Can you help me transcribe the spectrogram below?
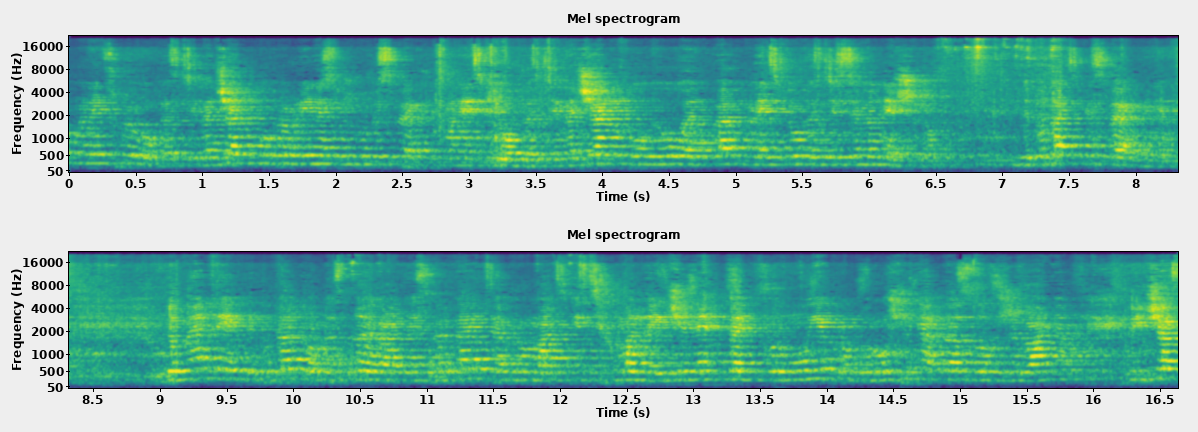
Хмельницької області, начальнику управління Служби безпеки Хмельницької області, начальнику ОГУ НП Хмельницької області Семенишину. Депутатське звернення. До мене, як депутата обласної ради, звертається громадськість Хмельниччини та інформує про порушення та зловживання під час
